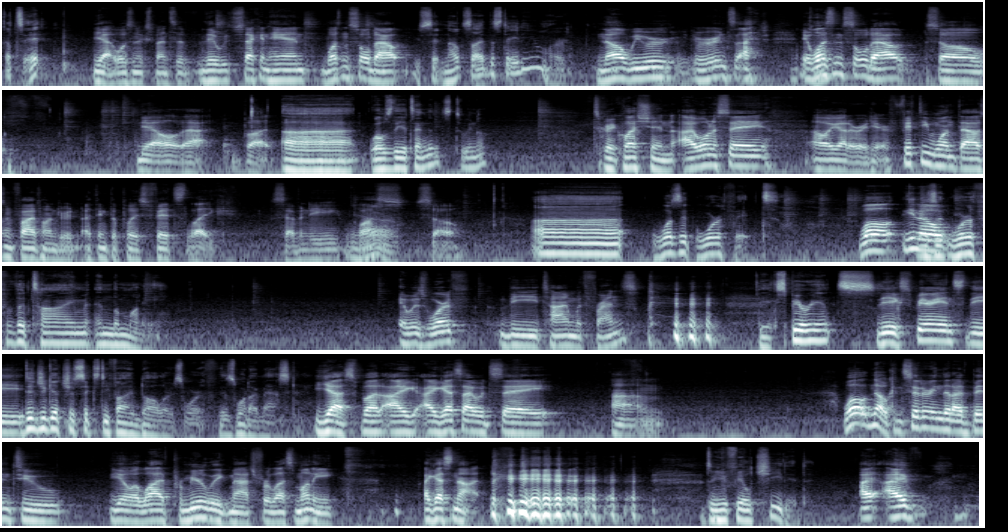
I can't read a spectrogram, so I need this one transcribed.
That's it. Yeah, it wasn't expensive. They were secondhand, wasn't sold out. You're sitting outside the stadium, or No, we were we were inside. It wasn't sold out, so yeah, all of that. But uh, what was the attendance? Do we know? it's a great question. I want to say, oh, I got it right here. Fifty-one thousand five hundred. I think the place fits like seventy plus. Yeah. So, Uh, was it worth it? well, you know, Was it worth the time and the money? it was worth the time with friends, The experience? the experience, the Did you get your sixty-five dollars worth? Is what I'm asking. Yes, but I, I guess I would say, um, well, no, considering that I've been to, you know, a live Premier League match for less money, I guess not. Do you feel cheated? I, I,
